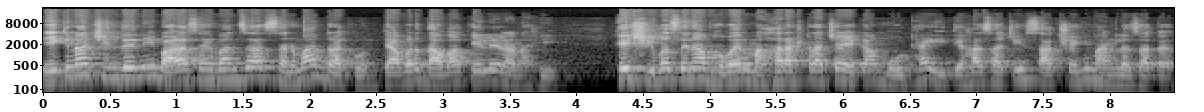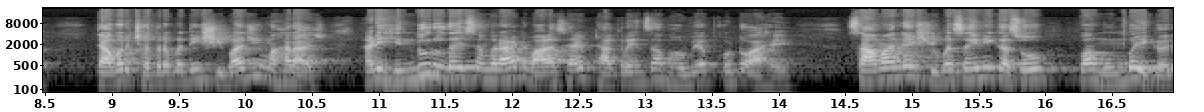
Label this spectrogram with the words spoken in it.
एकनाथ शिंदेनी बाळासाहेबांचा सन्मान राखून त्यावर दावा केलेला नाही. हे शिवसेना भवन महाराष्ट्राच्या एका मोठ्या इतिहासाची साक्षही मानलं जातं. त्यावर छत्रपती शिवाजी महाराज आणि हिंदू हृदय सम्राट बाळासाहेब ठाकरेंचा भव्य फोटो आहे. सामान्य शिवसैनिक असो वा मुंबईकर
